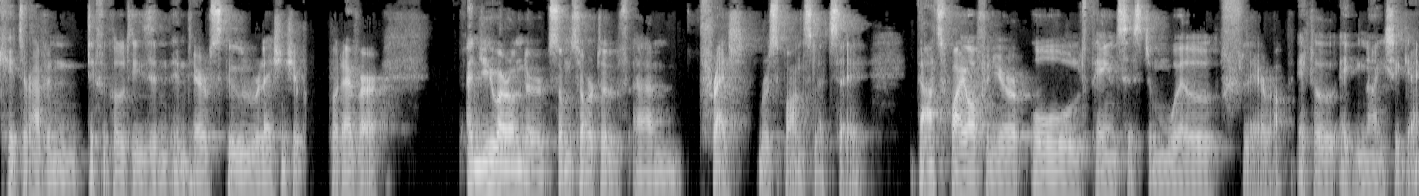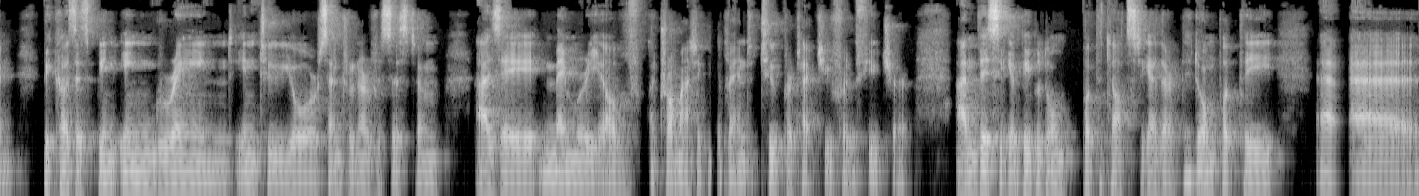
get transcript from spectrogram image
kids are having difficulties in, in their school relationship, whatever, and you are under some sort of um, threat response, let's say, that's why often your old pain system will flare up. It'll ignite again because it's been ingrained into your central nervous system as a memory of a traumatic event to protect you for the future. And this again, people don't put the dots together. They don't put the uh, uh,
